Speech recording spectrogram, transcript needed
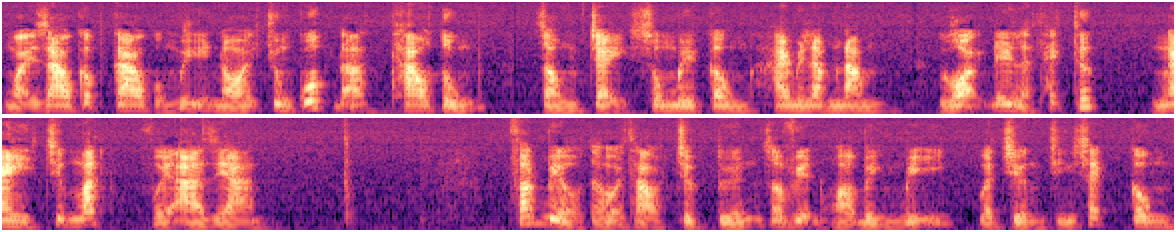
ngoại giao cấp cao của Mỹ nói Trung Quốc đã thao túng dòng chảy sông Mekong 25 năm, gọi đây là thách thức ngay trước mắt với ASEAN. Phát biểu tại hội thảo trực tuyến do Viện Hòa bình Mỹ và trường chính sách công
